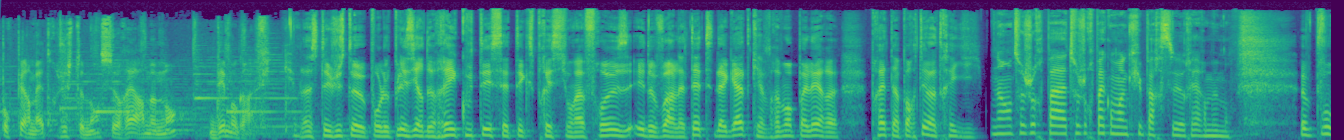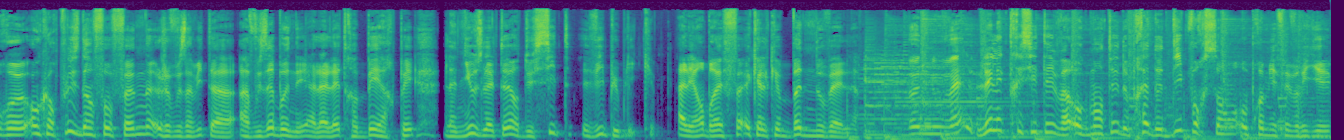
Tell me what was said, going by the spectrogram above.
pour permettre justement ce réarmement démographique. Là, c'était juste euh, pour le plaisir de réécouter cette expression affreuse et de voir la tête d'Agathe qui a vraiment pas l'air euh, prête à porter un treillis. Non, toujours pas, toujours pas convaincu par ce réarmement. Pour euh, encore plus d'infos fun, je vous invite à, à vous abonner à la lettre BRP, la newsletter du site Vie Publique. Allez, en bref, quelques bonnes nouvelles. Bonne nouvelle L'électricité va augmenter de près de 10% au 1er février.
